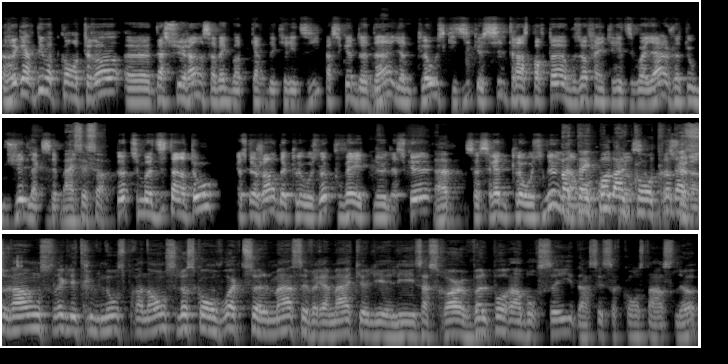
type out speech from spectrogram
regardez votre contrat euh, d'assurance avec votre carte de crédit parce que dedans, il y a une clause qui dit que si le transporteur vous offre un crédit voyage, vous êtes obligé de l'accepter. Ben, c'est ça. Là, tu m'as dit tantôt que ce genre de clause-là pouvait être nulle. Est-ce que euh, ce serait une clause nulle? Peut-être pas dans le contrat d'assurance? Faudrait que les tribunaux se prononcent. Là, ce qu'on voit actuellement, c'est vraiment que les, assureurs ne veulent pas rembourser dans ces circonstances-là.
